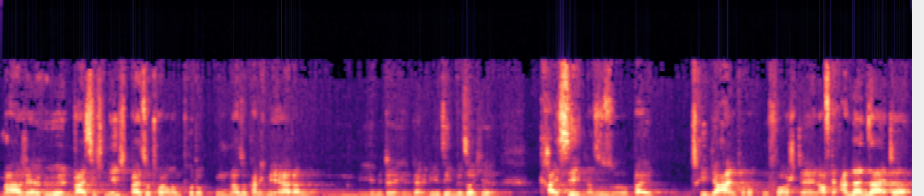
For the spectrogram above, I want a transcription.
Marge erhöhen, weiß ich nicht, bei so teuren Produkten. Also kann ich mir eher dann, hier hinter, hinter dir sehen wir solche Kreissägen, also so bei trivialen Produkten vorstellen. Auf der anderen Seite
